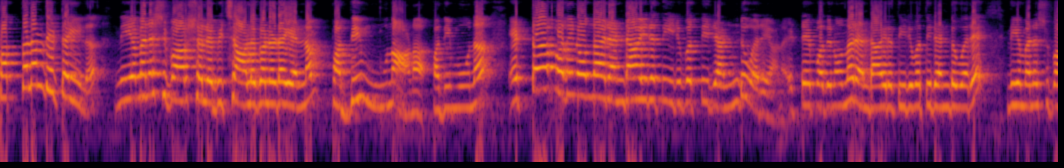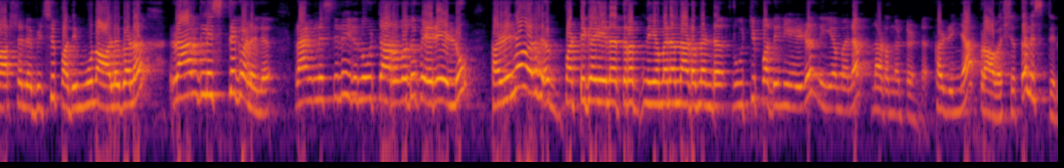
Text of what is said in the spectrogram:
പത്തനംതിട്ടയിൽ നിയമന ശുപാർശ ലഭിച്ച ആളുകളുടെ എണ്ണം പതിമൂന്നാണ്. പതിമൂന്ന് എട്ട് പതിനൊന്ന് രണ്ടായിരത്തി ഇരുപത്തി രണ്ട് വരെയാണ്. എട്ട് പതിനൊന്ന് രണ്ടായിരത്തി ഇരുപത്തി രണ്ട് വരെ നിയമന ശുപാർശ ലഭിച്ച് പതിമൂന്ന് ആളുകൾ റാങ്ക് ലിസ്റ്റുകളിൽ റാങ്ക് ലിസ്റ്റിൽ ഇരുന്നൂറ്റി അറുപത് പേരേ ഉള്ളൂ. കഴിഞ്ഞ വർഷ പട്ടികയിൽ എത്ര നിയമനം നടന്നിട്ടുണ്ട്? നൂറ്റി പതിനേഴ് നിയമനം നടന്നിട്ടുണ്ട് കഴിഞ്ഞ പ്രാവശ്യത്തെ ലിസ്റ്റിൽ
